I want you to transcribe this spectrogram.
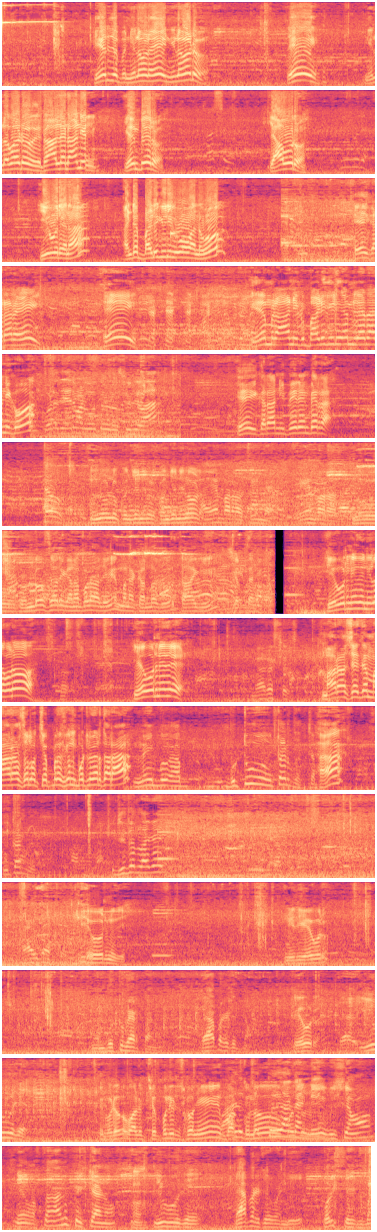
పేరు చెప్పు నిలబడు ఏ నిలబడు. ఏ నిలబడు రాలేనా అని ఏం పేరు? యా ఊరు? ఈ ఊరేనా? అంటే బడిగిడికి పోవా నువ్వు? ఏ కరారా ఏయ్. ఏయ్. ఏం రా నీకు బడిగిడి ఏం లేదా నీకు? ఏ ఇకరా నీ పేరేం పేర్రా? కొంచెం కొంచెం నిలవడు ఏం పర్వాలేదు ఏం పర్వాలేదు. నువ్వు రెండోసారి కనపడాలి మన కళ్ళకు తాగి చెప్తాను. ఎవరినిది నిలవడు ఎవరినిది మహారాష్ట్ర. అయితే మహారాష్ట్రలో చెప్పులు వేసుకుని బొట్లు పెడతారా? బుట్టు ఉత్తరుతుంది ఉత్తరుతుంది జిదర్ లాగా. ఏ ఊరు నీది? నీది ఏ ఊరు? నేను బొట్టు పెడతాను. పేపర్ ఇద్దాం ఊరు? ఈ ఊరే. ఇప్పుడు వాళ్ళు చెప్పులు ఇరుచుకొని వాళ్ళు భక్తులు చెప్పులు కాదండి విషయం నేను వస్తానని పెట్టాను. ఈ ఊరే. పేపర్కి ఇవ్వండి పోలీస్ స్టేషన్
